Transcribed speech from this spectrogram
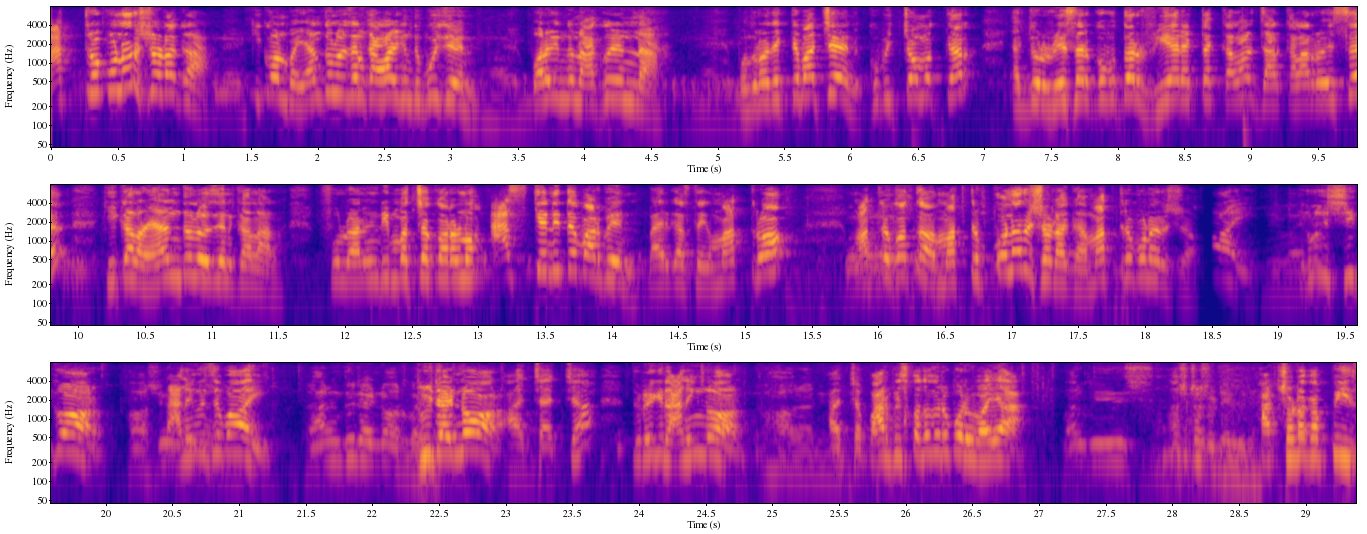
মাত্র পনেরোশো টাকা। কি কোন ভাই হ্যান্ডুলেজেন কালার কিন্তু বুঝেন। পরে কিন্তু না করেন না। বন্ধুরা দেখতে পাচ্ছেন? খুবই চমৎকার। একজন রেসার কবুতর রিয়ার একটা কালার যার কালার রয়েছে কি কালার অ্যান্ডোলোজেন কালার ফুল রানিং ডিম বাচ্চা করানো আজকে নিতে পারবেন বাইরের কাছ থেকে। মাত্র? মাত্র কত? মাত্র পনেরোশো টাকা মাত্র পনেরোশো। ভাই এগুলো কি শিকড়। হ্যাঁ, রানিং হয়েছে ভাই। দুইটাই নর ভাই। দুইটাই নর? আচ্ছা আচ্ছা। দুটো কি রানিং নর? হ্যাঁ আচ্ছা পার পিস কত করে পড়বে ভাইয়া? আটশো টাকা পিস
